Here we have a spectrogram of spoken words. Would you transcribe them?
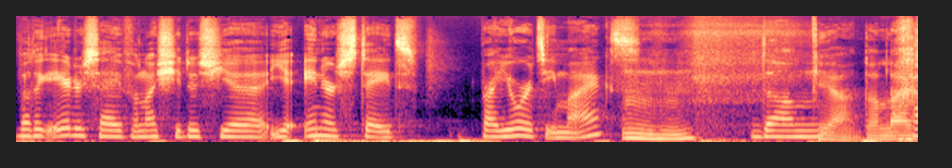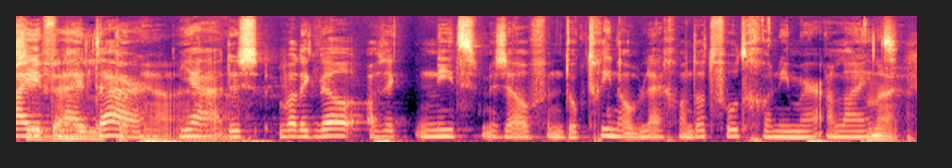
wat ik eerder zei, van als je dus je, je inner state priority maakt, Mhm. dan Ja, dan ga je je vanuit hele daar. Ja, Ja, ja. dus wat ik wel, als ik niet mezelf een doctrine opleg, want dat voelt gewoon niet meer aligned, Nee.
